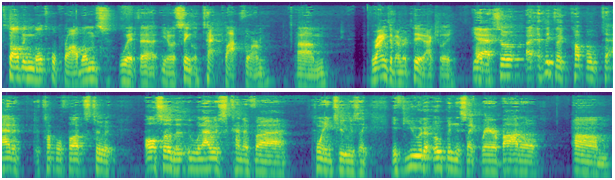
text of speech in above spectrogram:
solving multiple problems with a you know a single tech platform. Um, Ryan's a member too, actually. Yeah, so I think a couple to add a, a couple thoughts to it. Also, the, what I was kind of uh, pointing to is like if you were to open this like rare bottle, um,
